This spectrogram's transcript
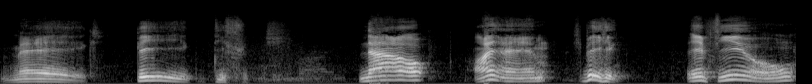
makes big difference. Now I am speaking. If you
